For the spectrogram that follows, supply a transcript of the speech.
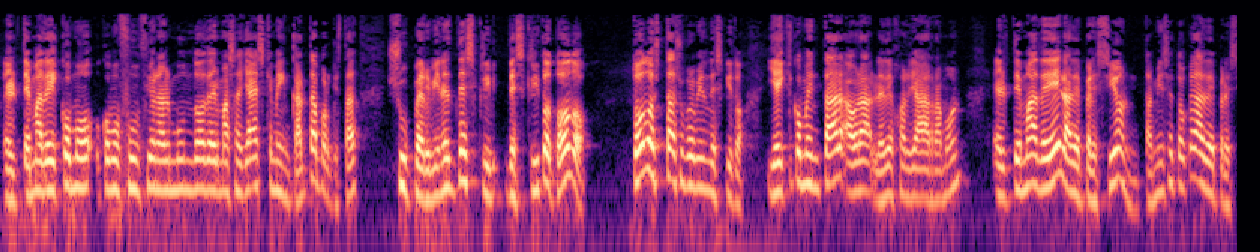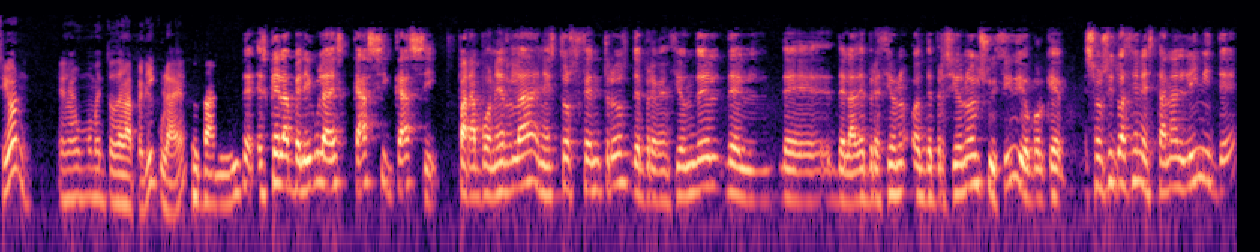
el tema de cómo, cómo funciona el mundo del más allá es que me encanta porque está súper bien descri descrito todo. Todo está súper bien descrito. Y hay que comentar, ahora le dejo ya a Ramón, el tema de la depresión. También se toca la depresión. En algún momento de la película, ¿eh? Totalmente. Es que la película es casi, casi para ponerla en estos centros de prevención del, del- de, de la depresión o, depresión o el suicidio, porque son situaciones tan al límite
